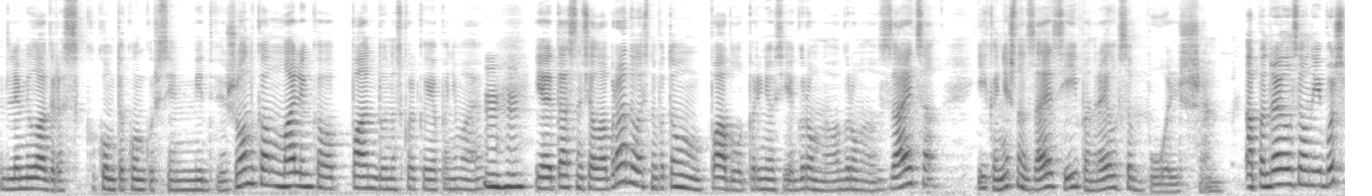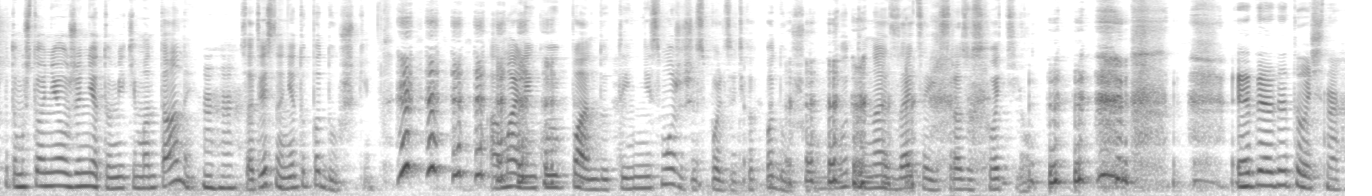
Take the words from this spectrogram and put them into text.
для Милагрос в каком-то конкурсе медвежонка, маленького панду, насколько я понимаю. Мгм. И та сначала обрадовалась, но потом Пабло принес ей огромного-огромного зайца. И, конечно, заяц ей понравился больше. А понравился он ей больше, потому что у нее уже нету Микки Монтаны, Мгм. соответственно, нету подушки. А маленькую панду ты не сможешь использовать как подушку. Вот она зайца и сразу схватила. Это, это точно.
